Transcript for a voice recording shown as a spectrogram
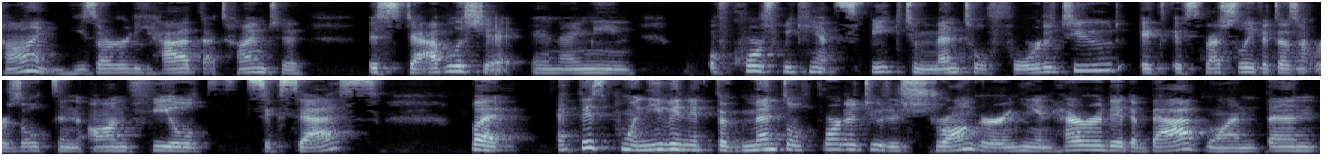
time. He's already had that time to establish it. And I mean, of course, we can't speak to mental fortitude, especially if it doesn't result in on field success. But at this point, even if the mental fortitude is stronger and he inherited a bad one, then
